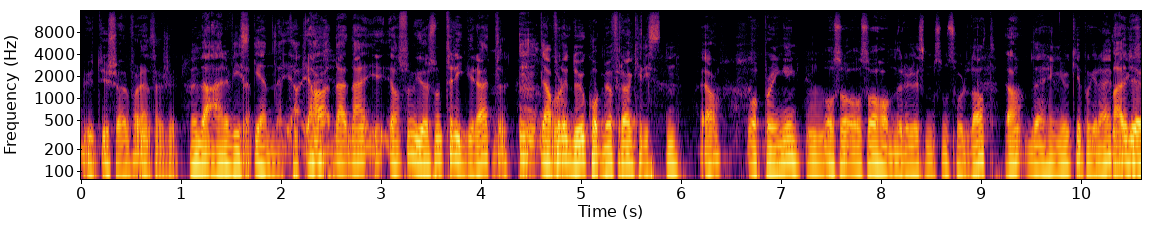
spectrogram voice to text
ute i sjøen, for den saks skyld. Men det er en viss Ja, genetikk ja, det det er, ja, som gjør som trigger deg. Ja, fordi du kommer jo fra en kristen Ja. oppbringning, og, så, og så havner du liksom som soldat. Ja. Det henger jo ikke på greip. Nei, det,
